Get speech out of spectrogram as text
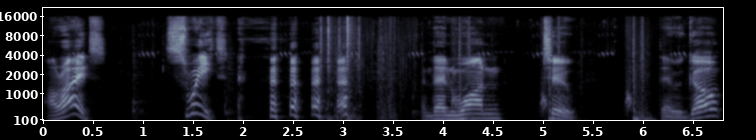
All right. Sweet. and then one, two. There we go.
